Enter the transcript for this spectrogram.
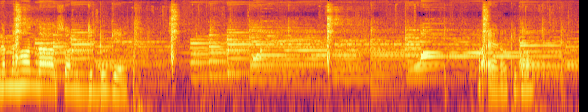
Nej men han har som debuggat. Har jeg noe?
